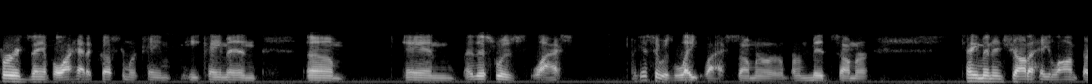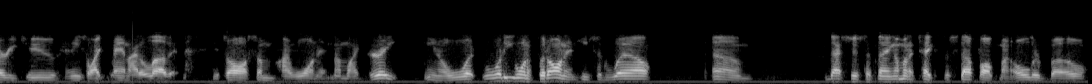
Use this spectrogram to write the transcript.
for example i had a customer came he came in um, and this was last I guess it was late last summer or, or midsummer. Came in and shot a Halon 32, and he's like, "Man, I love it. It's awesome. I want it." And I'm like, "Great. You know what? What do you want to put on it?" And he said, "Well, um, that's just a thing. I'm going to take the stuff off my older bow."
